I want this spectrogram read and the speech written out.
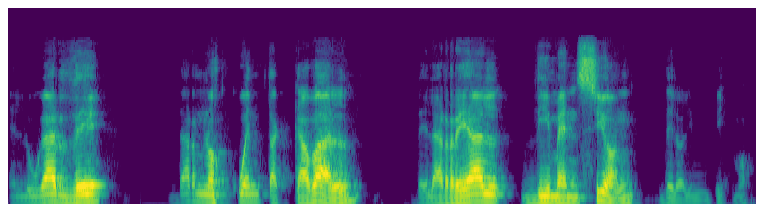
en lugar de darnos cuenta cabal de la real dimensión del olimpismo.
